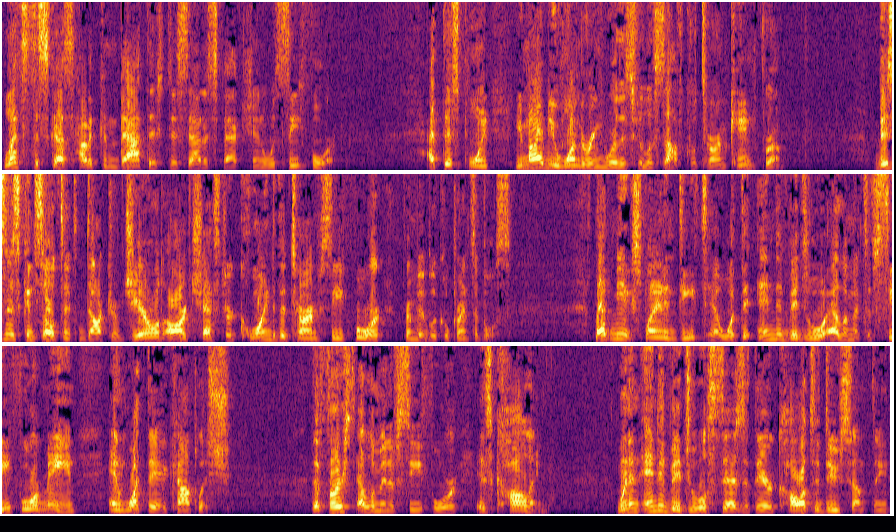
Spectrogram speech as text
let's discuss how to combat this dissatisfaction with C4. At this point, you might be wondering where this philosophical term came from. Business consultant Dr. Gerald R. Chester coined the term C4 from biblical principles. Let me explain in detail what the individual elements of C4 mean and what they accomplish. The first element of C4 is calling. When an individual says that they are called to do something,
